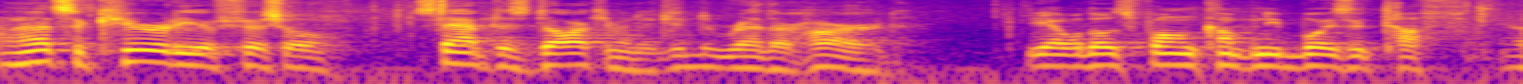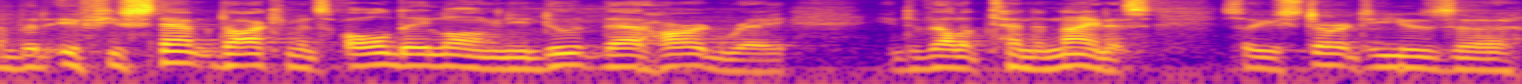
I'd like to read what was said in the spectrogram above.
Well, that security official stamped his document. He did it rather hard. Yeah, well, those phone company boys are tough. Yeah, but if you stamp documents all day long and you do it that hard, Ray, you develop tendonitis. So you start to use a, a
